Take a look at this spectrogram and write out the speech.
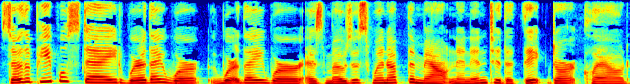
So the people stayed where they were where they were as Moses went up the mountain and into the thick dark cloud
